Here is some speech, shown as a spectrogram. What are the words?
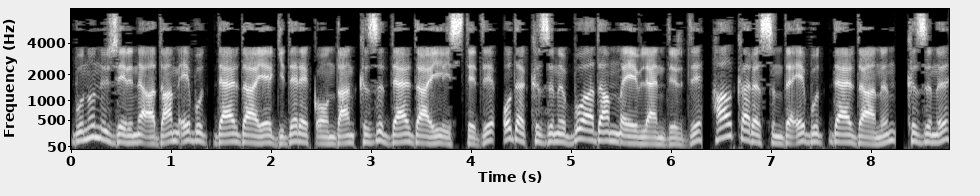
bunun üzerine adam Ebu Derda'ya giderek ondan kızı Derda'yı istedi, o da kızını bu adamla evlendirdi, halk arasında Ebu Derda'nın, kızını,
